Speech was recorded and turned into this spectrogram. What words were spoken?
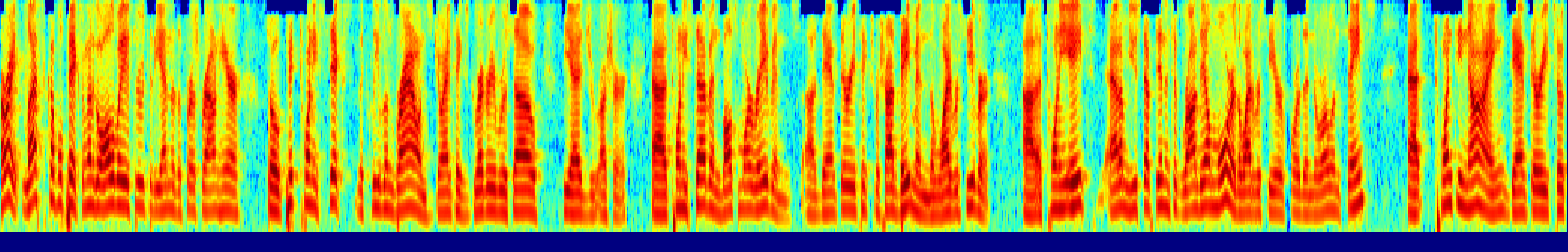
All right, last couple picks. I'm going to go all the way through to the end of the first round here. So pick 26, the Cleveland Browns. Joanne takes Gregory Rousseau, the edge rusher. Uh, 27, Baltimore Ravens. Uh, Dan Theory takes Rashod Bateman, the wide receiver. Uh, 28, Adam, you stepped in and took Rondale Moore, the wide receiver for the New Orleans Saints. At 29, Dan Theory took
